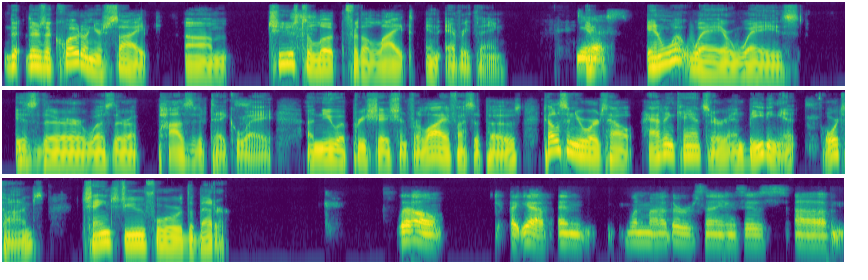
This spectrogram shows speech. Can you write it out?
There's a quote on your site um, choose to look for the light in everything Yes. in what way or ways is there was there a positive takeaway a new appreciation for life i suppose? Tell us in your words how having cancer and beating it four times changed you for the better. Well, uh, yeah, and one of my other sayings is, um,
